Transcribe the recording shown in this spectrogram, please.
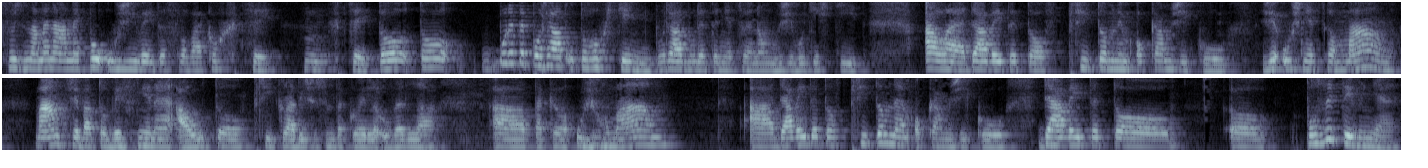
což znamená nepoužívejte slova jako chci. Hmm. Chci. To, to budete pořád u toho chtění, pořád budete něco jenom v životě chtít. Ale dávejte to v přítomném okamžiku, že už něco mám. Mám třeba to vysněné auto, příklad, když už jsem takovýhle uvedla, a tak eh, už ho mám, a dávejte to v přítomném okamžiku, dávejte to uh, pozitivně,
